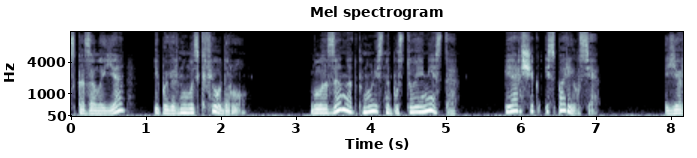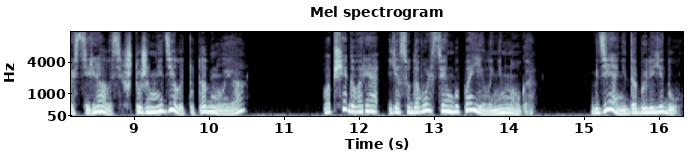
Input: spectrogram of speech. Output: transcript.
сказала я и повернулась к Федору. Глаза наткнулись на пустое место. Пиарщик испарился. Я растерялась, что же мне делать тут одной, а? Вообще говоря, я с удовольствием бы поела немного. Где они добыли еду?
